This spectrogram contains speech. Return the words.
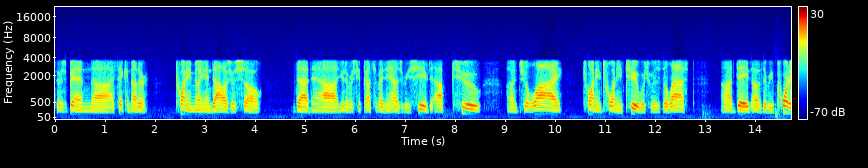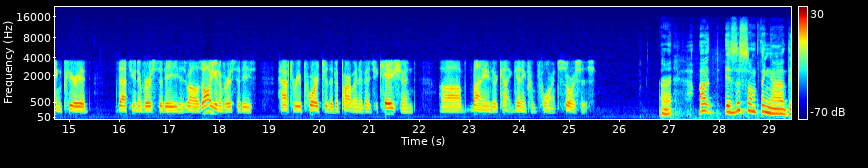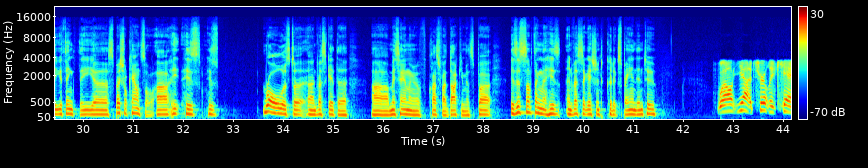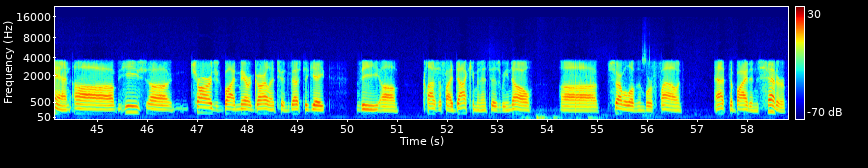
there's been, uh, I think, another $20 million or so that uh, University of Pennsylvania has received up to uh, July 2022, which was the last uh, date of the reporting period that university, as well as all universities, have to report to the Department of Education uh, money they're getting from foreign sources. All right. Uh, is this something uh, that you think the uh, special counsel, uh, his his role is to investigate the uh, mishandling of classified documents, but is this something that his investigation could expand into? Well, yeah, it certainly can. Uh, he's uh, charged by Merrick Garland to investigate the um, classified documents. As we know, uh, several of them were found at the Biden Center,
